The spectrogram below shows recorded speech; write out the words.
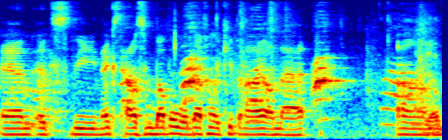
and it's the next housing bubble. We'll definitely keep an eye on that. Um, Yep.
